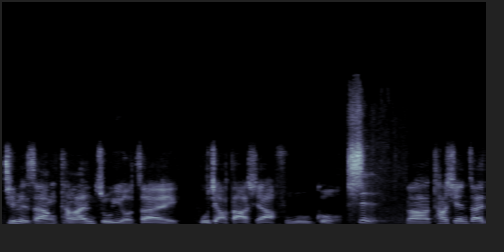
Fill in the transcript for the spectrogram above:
基本上，唐安竹有在五角大厦服务过，是。那他现在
